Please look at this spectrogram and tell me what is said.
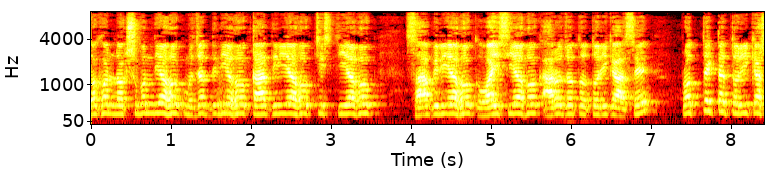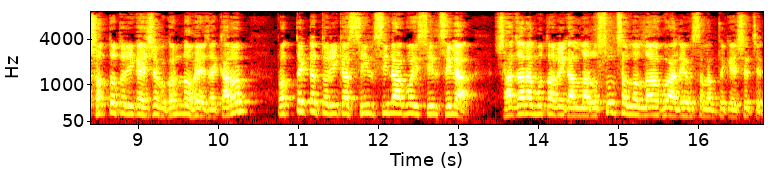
তখন নকশবন্দিয়া হোক, মুজাদ্দিদিয়া হোক, কাদিরিয়া হোক চিস্তিয়া হোক, সাবিরিয়া হোক, ওয়াইসিয়া হোক, আরও যত তরিকা আছে, প্রত্যেকটা তরিকা সত্য তরিকা হিসেবে গণ্য হয়ে যায়। কারণ প্রত্যেকটা তরিকা সিলসিলা বই সিলসিলা সাজারা মোতাবেক আল্লাহ রসুল সাল্লাহ আলহাম থেকে এসেছেন।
